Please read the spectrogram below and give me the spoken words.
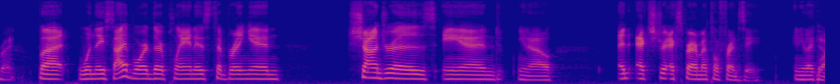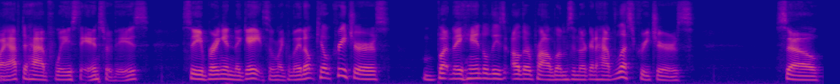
right. but when they sideboard, their plan is to bring in Chandras and you know an extra experimental frenzy, and you're like, well, I have to have ways to answer these. So you bring in negates, and like they don't kill creatures, but they handle these other problems, and they're gonna have less creatures. So,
